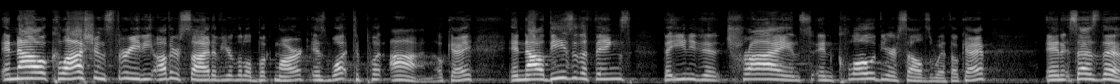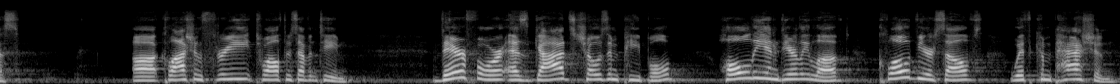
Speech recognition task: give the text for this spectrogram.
And now, Colossians 3, the other side of your little bookmark, is what to put on, okay? And now these are the things that you need to try and, and clothe yourselves with, okay? And it says this uh, Colossians 3 12 through 17. Therefore, as God's chosen people, holy and dearly loved, clothe yourselves with compassion.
